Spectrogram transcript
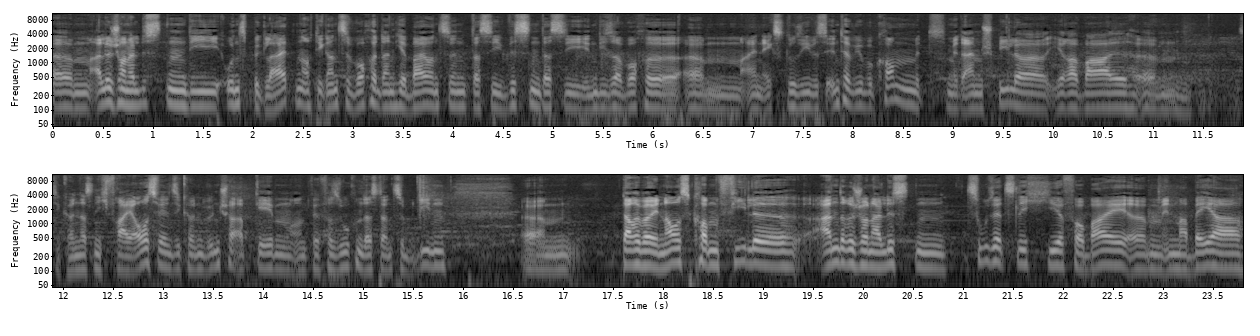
ähm, alle Journalisten, die uns begleiten, auch die ganze Woche dann hier bei uns sind, dass sie wissen, dass sie in dieser Woche ähm, ein exklusives Interview bekommen mit, mit einem Spieler ihrer Wahl. Ähm, sie können das nicht frei auswählen, sie können Wünsche abgeben und wir versuchen das dann zu bedienen. Darüber hinaus kommen viele andere Journalisten zusätzlich hier vorbei. Ähm, in Marbella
